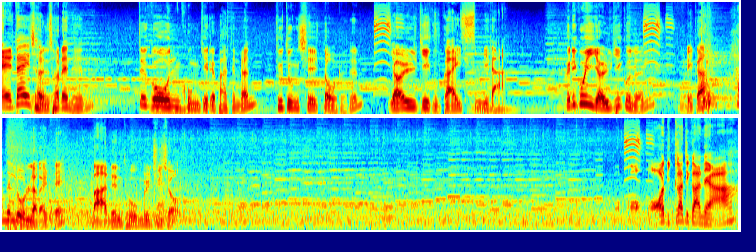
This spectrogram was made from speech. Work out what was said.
젤다의 전설에는 뜨거운 공기를 받으면 두둥실 떠오르는 열기구가 있습니다. 그리고 이 열기구는 우리가 하늘로 올라갈 때 많은 도움을 주죠. 어, 디까지 가냐?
